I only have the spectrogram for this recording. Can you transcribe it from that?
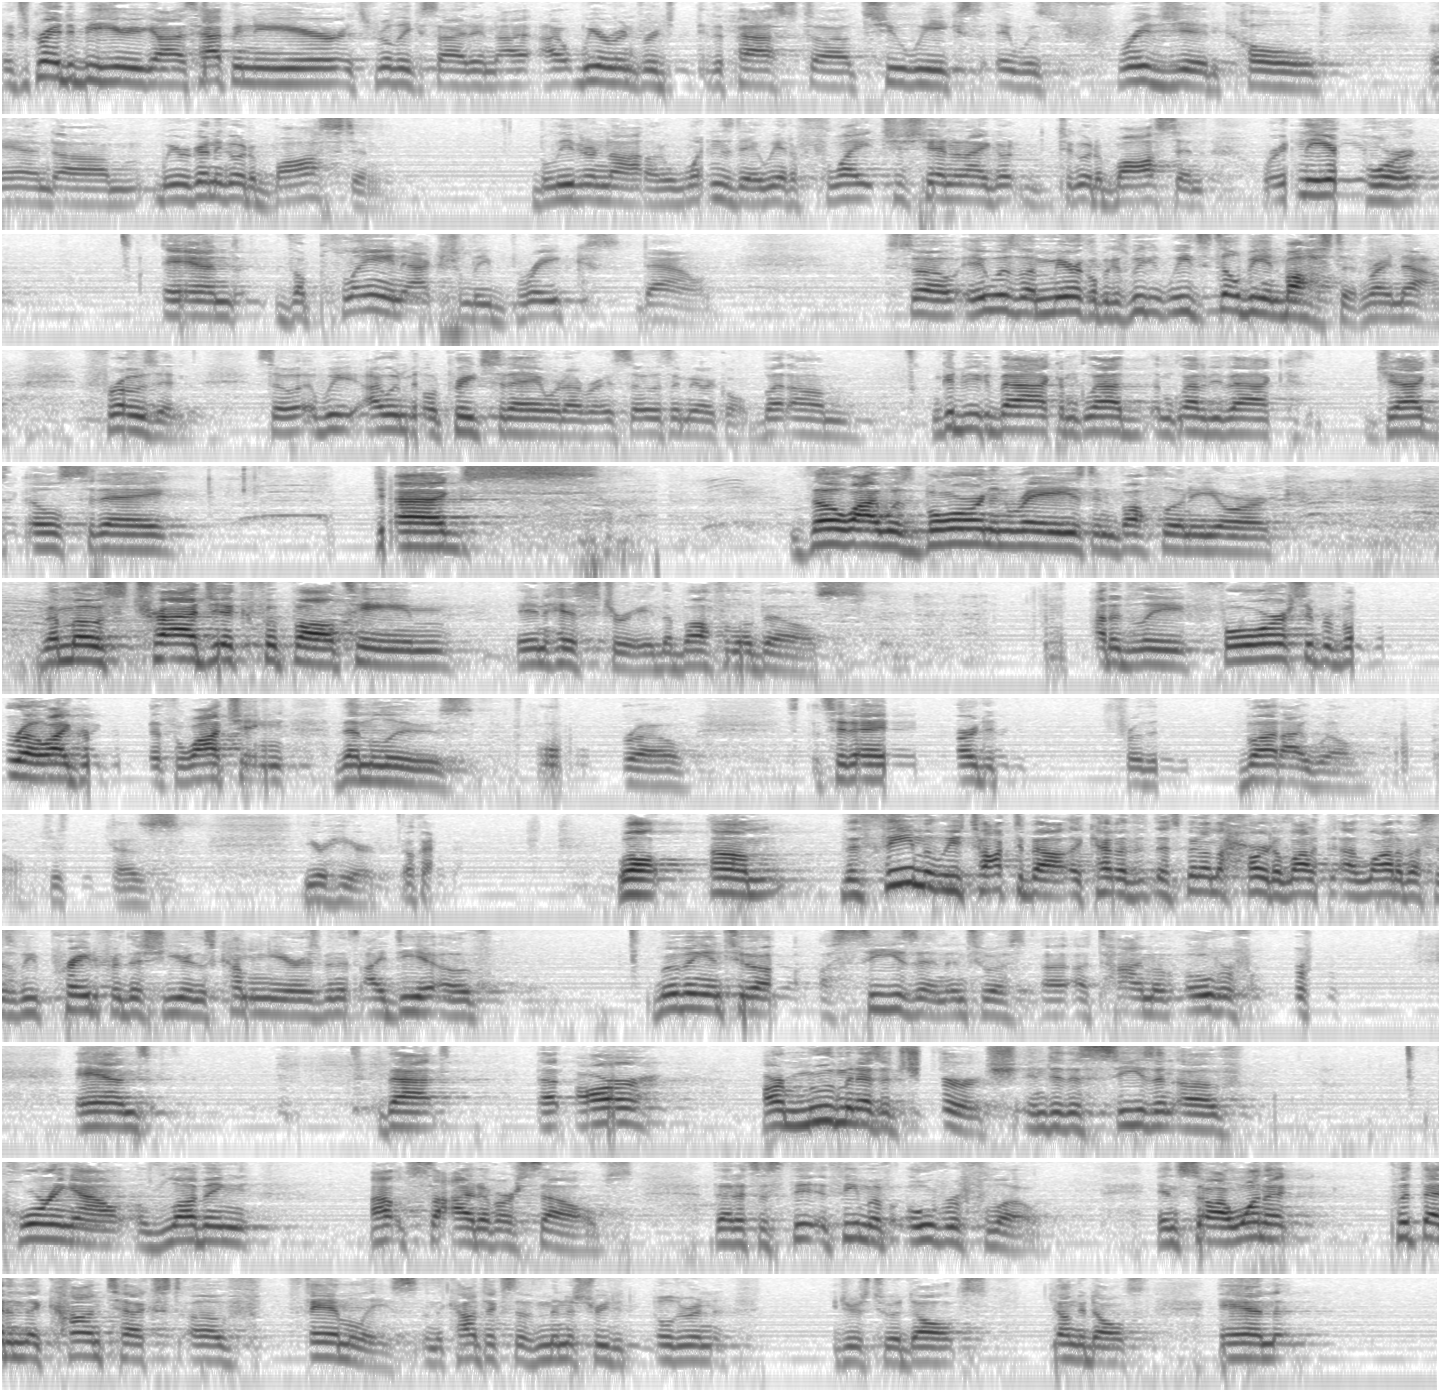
It's great to be here, you guys. Happy New Year. It's really exciting. I, I, we were in Virginia the past uh, two weeks. It was frigid cold, and um, we were going to go to Boston. Believe it or not, on Wednesday, we had a flight, just Shannon and I, go, to go to Boston. We're in the airport, and the plane actually breaks down. So it was a miracle because we, would still be in Boston right now, frozen. So we, I wouldn't be able to preach today or whatever, so it was a miracle. But um, I'm good to be back. I'm glad, I'm glad to be back. Jags Bills today. Jags, though I was born and raised in Buffalo, New York, the most tragic football team in history, the Buffalo Bills. Undoubtedly, four Super Bowls in a row I grew up with watching them lose. Four in a row. So today, hard to for the, but I will. I will, just because you're here. Okay. Well, um, the theme that we've talked about, that kind of that's been on the heart a lot of, a lot of us as we prayed for this year, this coming year, has been this idea of moving into a, a season, into a, a time of overflow, and that that our our movement as a church into this season of pouring out, of loving outside of ourselves, that it's a, th- a theme of overflow. And so I want to put that in the context of families, in the context of ministry to children, teenagers to adults, young adults. And,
